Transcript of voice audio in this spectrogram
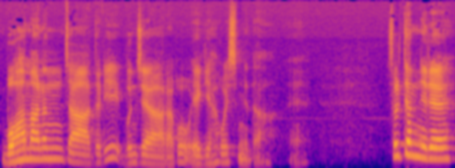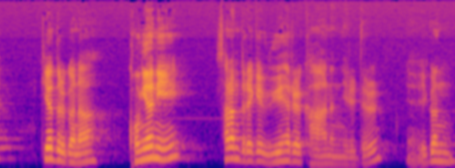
모함하는 자들이 문제야라고 얘기하고 있습니다. 예. 쓸데없는 일에 끼어들거나 공연히 사람들에게 위해를 가하는 일들, 예, 이건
